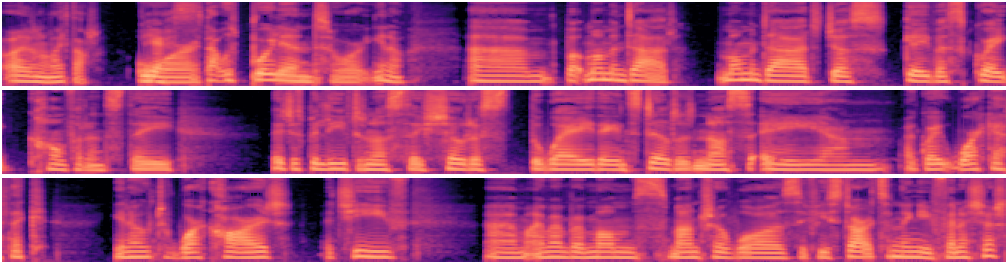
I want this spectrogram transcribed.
I don't like that, or Yes. that was brilliant, or you know. Um, but mum and dad, mum and dad just gave us great confidence. They they just believed in us. They showed us the way. They instilled in us a um, a great work ethic. You know, to work hard, achieve. Um, I remember mum's mantra was, "If you start something, you finish it."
